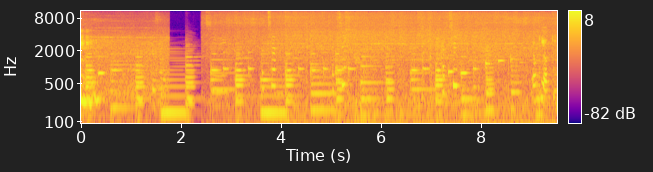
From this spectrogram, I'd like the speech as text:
같이 여기 여기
